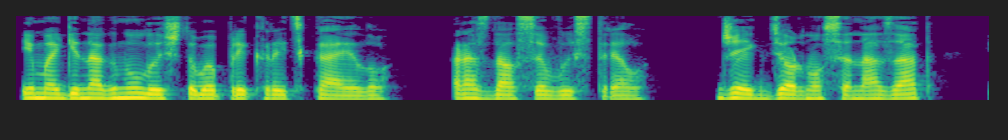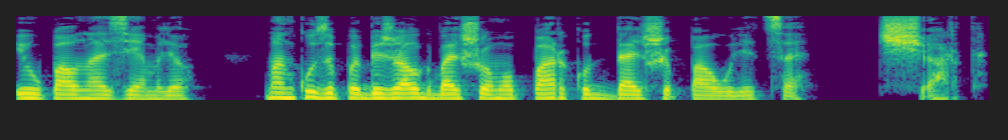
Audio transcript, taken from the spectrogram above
и Мэгги нагнулась, чтобы прикрыть Кайлу. Раздался выстрел. Джейк дернулся назад и упал на землю. Манкуза побежал к большому парку дальше по улице. Черт!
